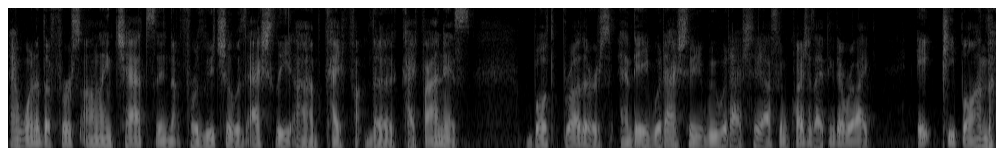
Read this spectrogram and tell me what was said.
and one of the first online chats in for Lucha was actually um, the Caifanes both brothers, and they would actually we would actually ask them questions. I think there were like eight people on the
